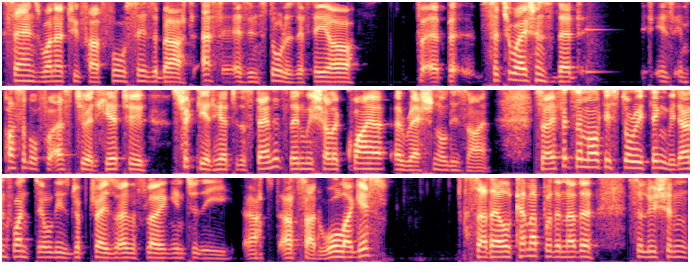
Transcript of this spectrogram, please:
SANS 10254 says about us as installers. If there are p- p- situations that is impossible for us to adhere to strictly adhere to the standards, then we shall acquire a rational design. So if it's a multi-story thing, we don't want all these drip trays overflowing into the out, outside wall, I guess. So they'll come up with another solution,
